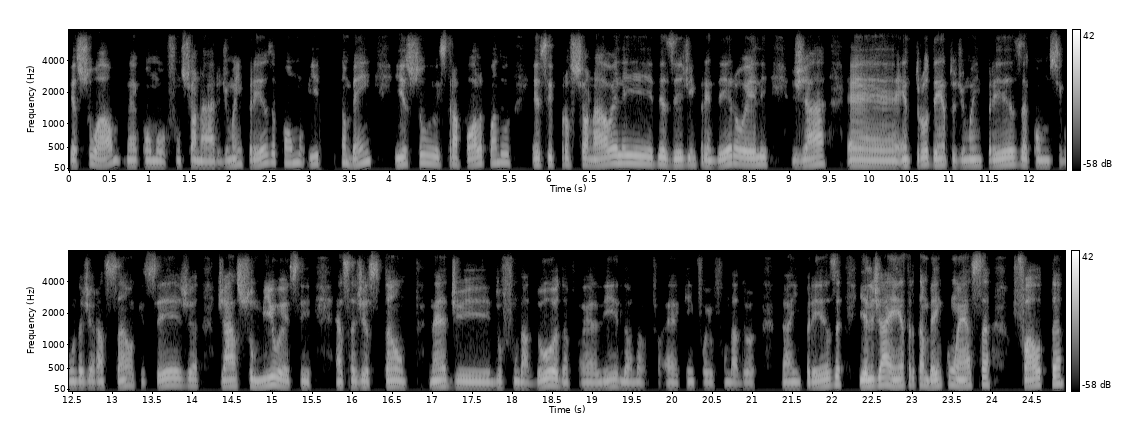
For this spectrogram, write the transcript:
pessoal, né, como funcionário de uma empresa, como e também isso extrapola quando esse profissional ele deseja empreender ou ele já é, entrou dentro de uma empresa como segunda geração que seja, já assumiu esse, essa gestão né, de, do fundador da, é, ali, do, é, quem foi o fundador da empresa, e ele já entra também com essa falta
